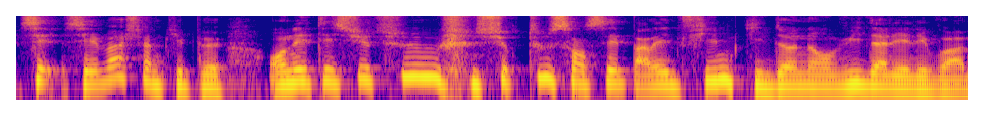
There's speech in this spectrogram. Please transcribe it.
C'est vache un petit peu. On était surtout, surtout censé parler de films qui donnent envie d'aller les voir.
